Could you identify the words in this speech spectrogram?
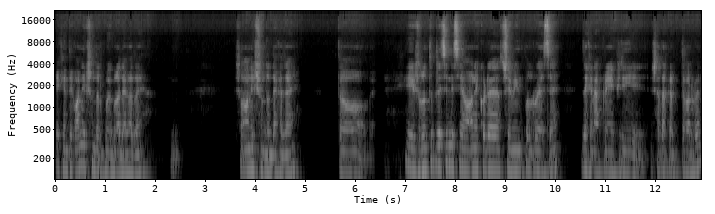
এখান থেকে অনেক সুন্দর বইগুলো দেখা যায়। অনেক সুন্দর দেখা যায়। তো এই ঝুলন্ত ব্রিজের নিচে অনেক কটা সুইমিং পুল রয়েছে, যেখানে আপনি ফ্রি সাঁতার কাটতে পারবেন।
